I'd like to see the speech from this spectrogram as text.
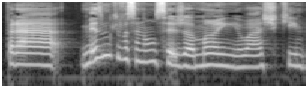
para, mesmo que você não seja mãe, eu acho que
